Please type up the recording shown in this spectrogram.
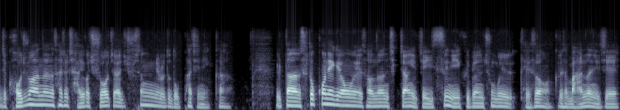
이제 거주하는 사실 자유가 주어져야지 출생률도 높아지니까 일단 수도권의 경우에서는 직장이 이제 있으니 급여는 충분히 돼서 그래서 많은 이제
